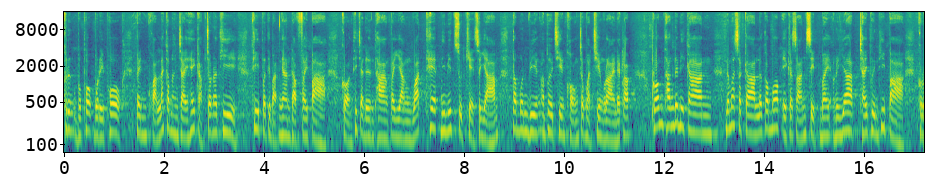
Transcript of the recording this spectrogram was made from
เครื่องอุปโภคบริโภค เป็นขวัญและกำลังใจให้กับเจ้าหน้าที่ที่ปฏิบัติงานดับไฟป่า ก่อนที่จะเดินทางไปยังวัดเทพนิมิตสุดเขตสยามตำบลเวียงอำเภอเชียงของจังหวัดเชียงรายนะครับ พร้อมทั้งได้มีการนมัสการแล้วก็มอบเอกสารสิทธิ์ใบอนุญาตใช้พื้นที่ป่า โคร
